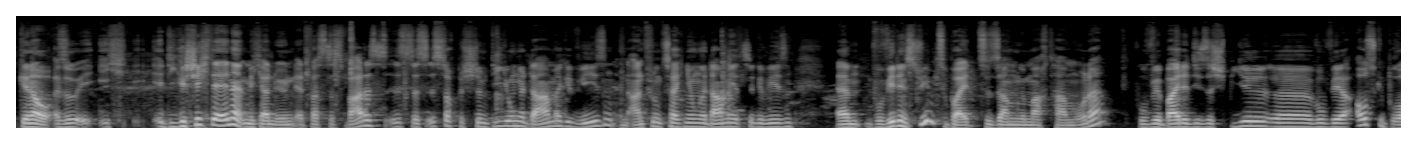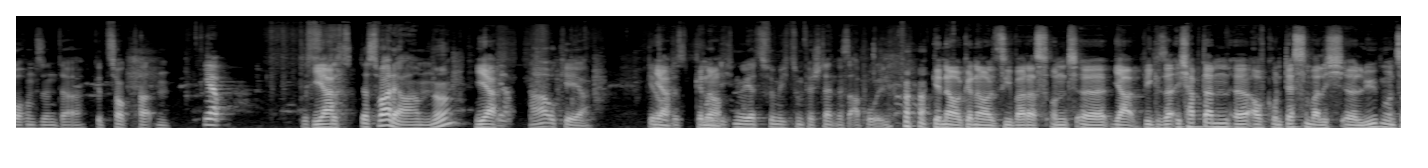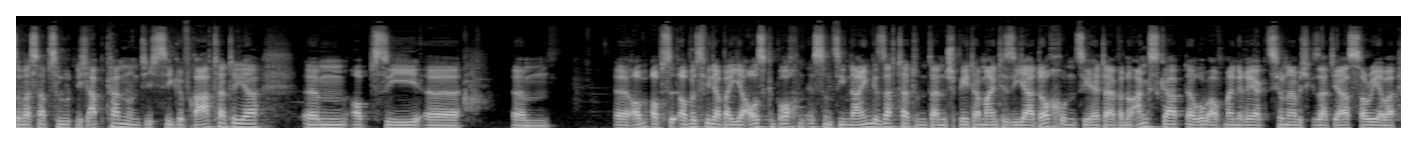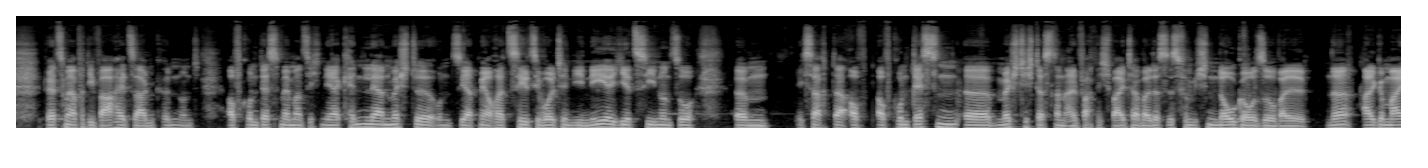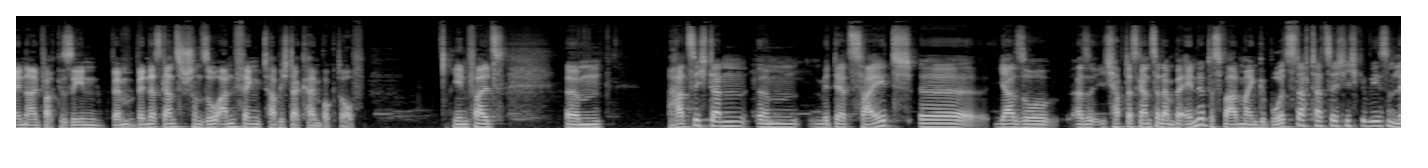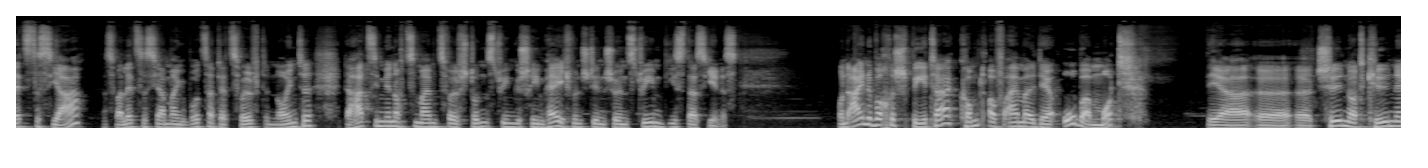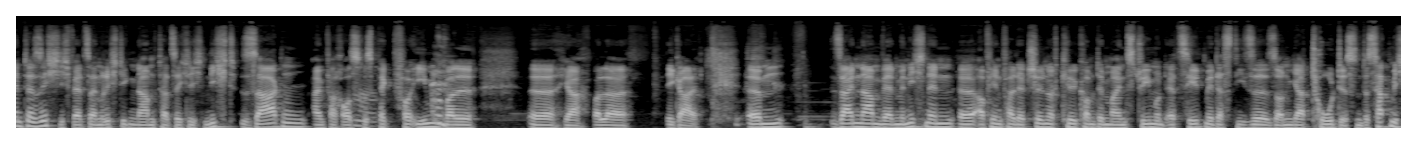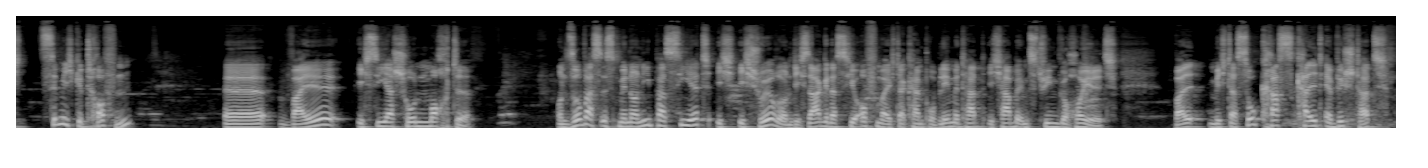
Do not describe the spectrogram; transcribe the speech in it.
genau, also ich, die Geschichte erinnert mich an irgendetwas. Das war das, ist, das ist doch bestimmt die junge Dame gewesen, in Anführungszeichen junge Dame jetzt gewesen, ähm, wo wir den Stream zu beid zusammen gemacht haben, oder? Wo wir beide dieses Spiel, äh, wo wir ausgebrochen sind, da gezockt hatten. Ja. Das, ja. Das, das, war der Abend, ne? Ja. ja. Ah, okay, ja. Genau, ja, das genau. wollte ich nur jetzt für mich zum Verständnis abholen. genau, genau, sie war das. Und äh, ja, wie gesagt, ich habe dann äh, aufgrund dessen, weil ich äh, Lügen und sowas absolut nicht abkann und ich sie gefragt hatte ja, ähm, ob sie äh, ähm, äh, ob, es wieder bei ihr ausgebrochen ist und sie Nein gesagt hat und dann später meinte sie ja doch und sie hätte einfach nur Angst gehabt darüber. Auf meine Reaktion habe ich gesagt, ja, sorry, aber du hättest mir einfach die Wahrheit sagen können und aufgrund dessen, wenn man sich näher kennenlernen möchte und sie hat mir auch erzählt, sie wollte in die Nähe hier ziehen und so, ähm, ich sage da, auf, aufgrund dessen äh, möchte ich das dann einfach nicht weiter, weil das ist für mich ein No-Go so, weil ne, allgemein einfach gesehen, wenn, wenn das Ganze schon so anfängt, habe ich da keinen Bock drauf. Jedenfalls ähm, hat sich dann ähm, mit der Zeit äh, ja so, also ich habe das Ganze dann beendet. Das war mein Geburtstag tatsächlich gewesen, letztes Jahr. Das war letztes Jahr mein Geburtstag, der 12.9. Da hat sie mir noch zu meinem 12-Stunden-Stream geschrieben, hey, ich wünsche dir einen schönen Stream, dies, das, jenes. Und eine Woche später kommt auf einmal der Obermott, der äh, äh, Chill Not Kill nennt er sich. Ich werde seinen richtigen Namen tatsächlich nicht sagen, einfach aus Respekt vor ihm, weil, äh, ja, weil er egal. Ähm, seinen Namen werden wir nicht nennen. Äh, auf jeden Fall, der Chill Not Kill kommt in meinen Stream und erzählt mir, dass diese Sonja tot ist. Und das hat mich ziemlich getroffen, äh, weil ich sie ja schon mochte. Und sowas ist mir noch nie passiert. Ich, ich schwöre und ich sage das hier offen, weil ich da kein Problem mit hatte. Ich habe im Stream geheult, weil mich das so krass kalt erwischt hat.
